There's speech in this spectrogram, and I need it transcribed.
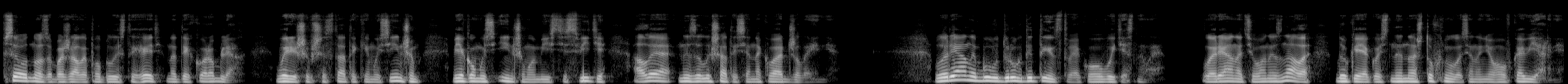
все одно забажали поплисти геть на тих кораблях, вирішивши стати кимось іншим в якомусь іншому місці світі, але не залишатися на Кваджелейні. Лоріани був друг дитинства, якого витіснили. Лоріана цього не знала, доки якось не наштовхнулася на нього в кав'ярні.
